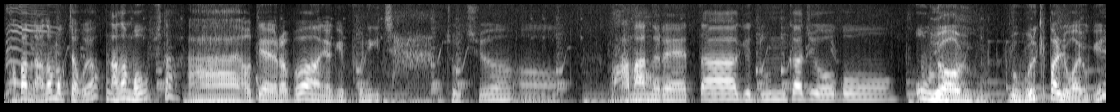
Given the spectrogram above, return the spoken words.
반반 나눠 먹자고요? 나눠 먹읍시다. 아 어때요 여러분? 여기 분위기 참 좋죠. 어 밤하늘에 딱 눈까지 오고. 오야 이거, 이거 왜 이렇게 빨리 와 여기?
